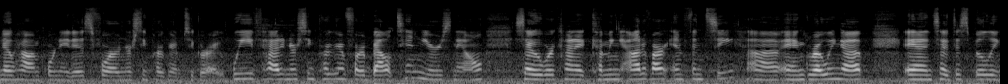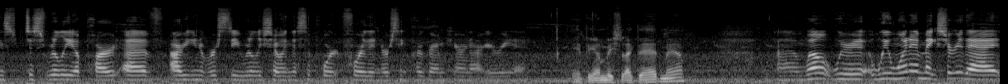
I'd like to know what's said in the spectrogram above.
know how important it is for our nursing program to grow. We've had a nursing program for about 10 years now, so we're kind of coming out of our infancy uh, and growing up, and so this building's just really a part of our university really showing the support for the nursing program here in our area. Anything I missed you'd like to add, ma'am? Um, well, we we want to make sure that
